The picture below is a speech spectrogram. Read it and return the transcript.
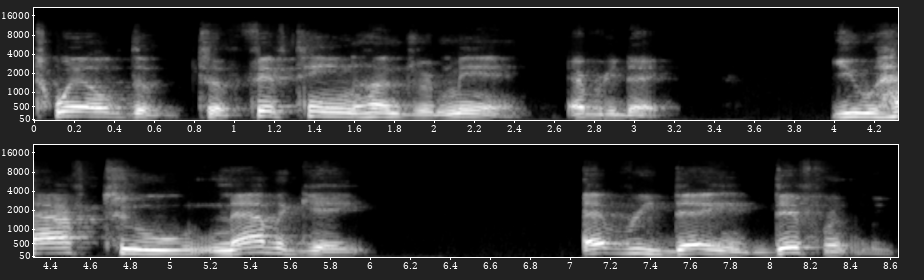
12 to, to 1500 men every day. You have to navigate every day differently.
